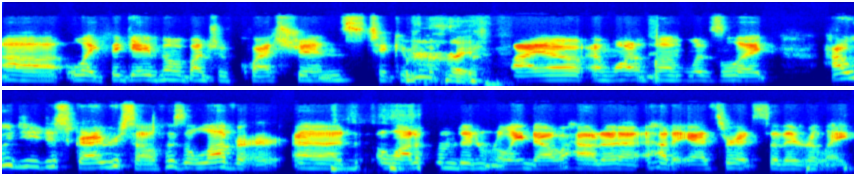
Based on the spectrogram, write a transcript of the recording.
uh, like they gave them a bunch of questions to complete right. bio, and one of them was like, "How would you describe yourself as a lover?" And a lot of them didn't really know how to how to answer it, so they were like,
